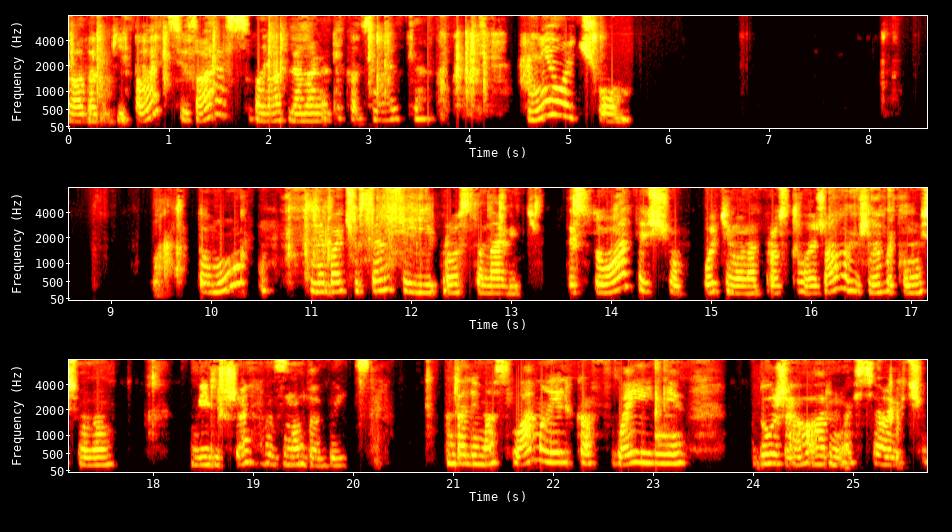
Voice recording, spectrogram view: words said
рада такій палетці. Зараз вона для мене така, знаєте, ні о чому. Тому не бачу сенсу її просто навіть тестувати, щоб потім вона просто лежала, можливо, комусь вона більше знадобиться. Далі у нас ламелька, флейні, дуже гарна сяюча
